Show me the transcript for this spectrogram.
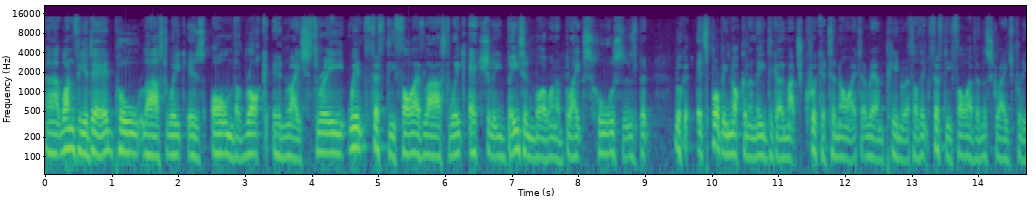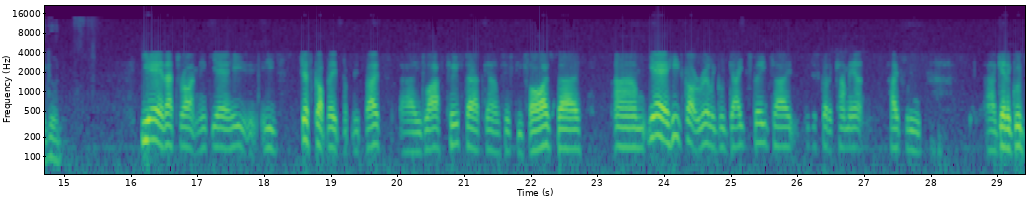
Uh, one for your dad, Paul, last week is on the rock in race three. Went 55 last week, actually beaten by one of Blake's horses. But look, it's probably not going to need to go much quicker tonight around Penrith. I think 55 in this grade's pretty good. Yeah, that's right, Mick. Yeah, he he's just got beat both uh, his last two starts going 55. So, um, yeah, he's got really good gate speed. So we just got to come out and hopefully uh, get a good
